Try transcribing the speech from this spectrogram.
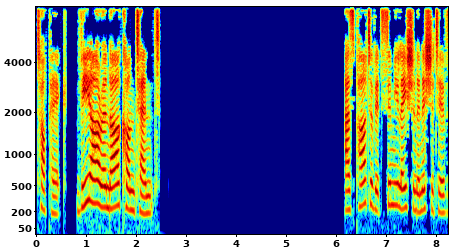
Topic VR and AR content As part of its simulation initiatives,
